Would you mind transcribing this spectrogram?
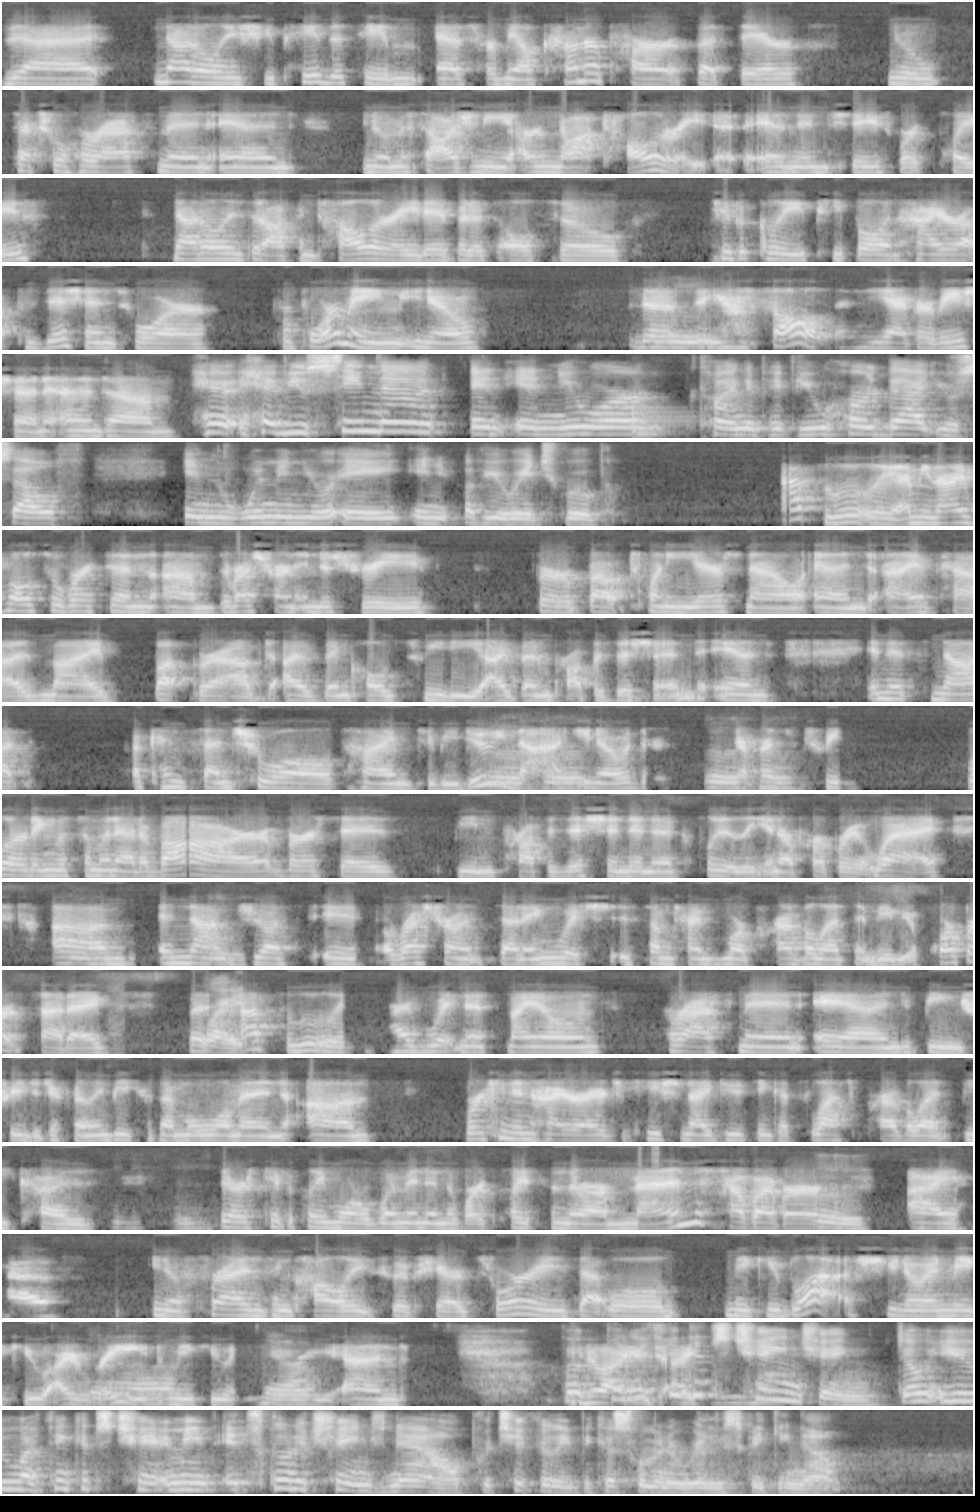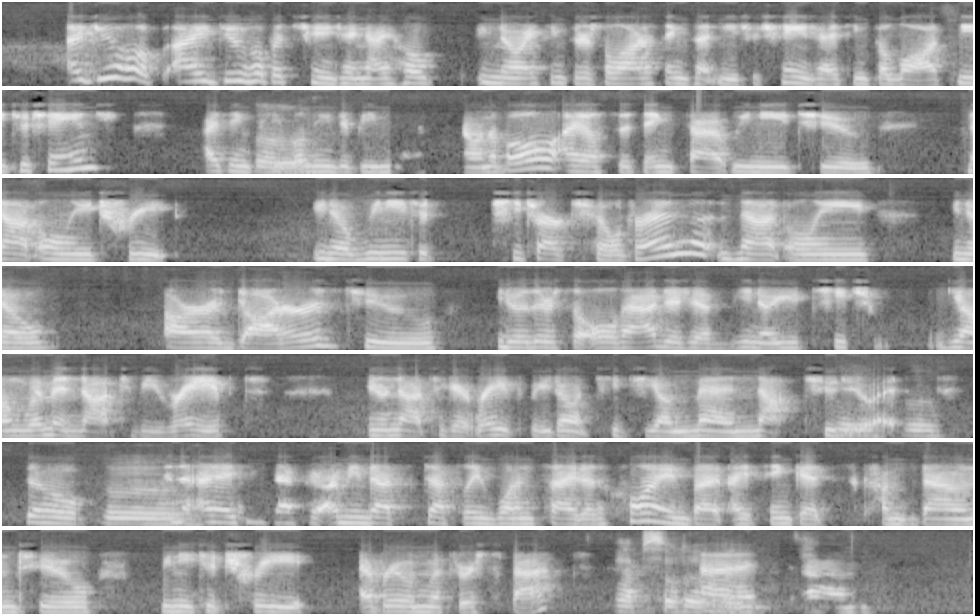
that not only is she paid the same as her male counterpart, but their, you know, sexual harassment and, you know, misogyny are not tolerated. And in today's workplace, not only is it often tolerated, but it's also typically people in higher up positions who are performing, you know, the, mm. the assault and the aggravation. And um, have, have you seen that in, in your kind of, have you heard that yourself in the women your age, in, of your age group? Absolutely. I mean, I've also worked in um, the restaurant industry for about 20 years now, and I've had my butt grabbed. I've been called sweetie. I've been propositioned, and and it's not a consensual time to be doing mm-hmm. that. You know, there's mm-hmm. a difference between flirting with someone at a bar versus being propositioned in a completely inappropriate way. Um, and not mm-hmm. just in a restaurant setting, which is sometimes more prevalent than maybe a corporate setting. But right. absolutely, I've witnessed my own harassment and being treated differently because I'm a woman. Um, working in higher education, I do think it's less prevalent because mm-hmm. there's typically more women in the workplace than there are men. However, mm. I have, you know, friends and colleagues who have shared stories that will make you blush, you know, and make you irate, yeah. make you angry. Yeah. And but, you know, but I, I, think I, it's changing, don't you? I think it's cha- I mean, it's going to change now, particularly because women are really speaking out. I do hope. I do hope it's changing. I hope you know. I think there's a lot of things that need to change. I think the laws need to change. I think mm. people need to be more accountable. I also think that we need to not only treat, you know, we need to teach our children, not only you know, our daughters to, you know, there's the old adage of, you know, you teach young women not to be raped you know, not to get raped, but you don't teach young men not to do mm-hmm. it. So, mm. and, and I think that, I mean, that's definitely one side of the coin, but I think it comes down to we need to treat everyone with respect. Absolutely. And, um,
